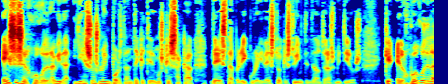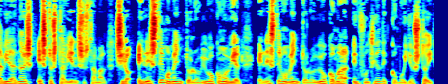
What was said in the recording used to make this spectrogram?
ese es el juego de la vida y eso es lo importante que tenemos que sacar de esta película y de esto que estoy intentando transmitiros. Que el juego de la vida no es esto está bien, esto está mal, sino en este momento lo vivo como bien, en este momento lo vivo como mal en función de cómo yo estoy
